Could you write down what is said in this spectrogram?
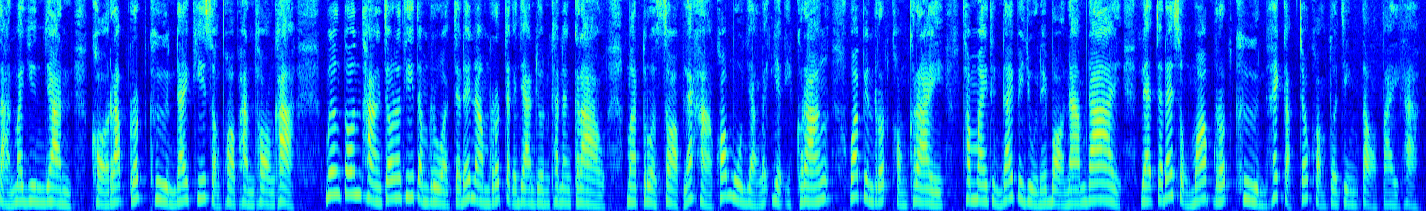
สารมายืนยัน ขอรับรถคืนได้ที่สพพันทองค่ะ เบื้องต้นทางเจ้าหน้าที่ตำรวจจะได้นำรถจักรยานยนต์คันดังกล่าว มาตรวจสอบและหาข้อมูลอย่างละเอียดอีกครั้ง ว่าเป็นรถของใครทำไมถึงได้ไปอยู่ในบ่อน้ำได้ และจะได้ส่งมอบรถคืนให้กับเจ้าของตัวจริงต่อไปค่ะ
